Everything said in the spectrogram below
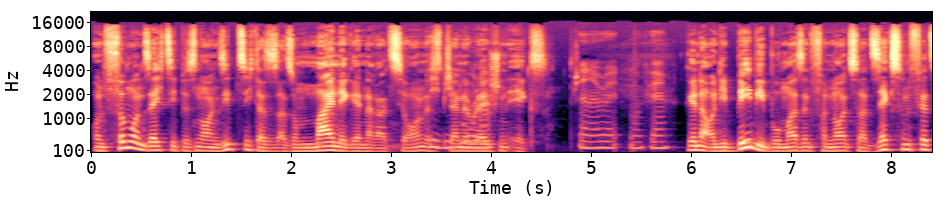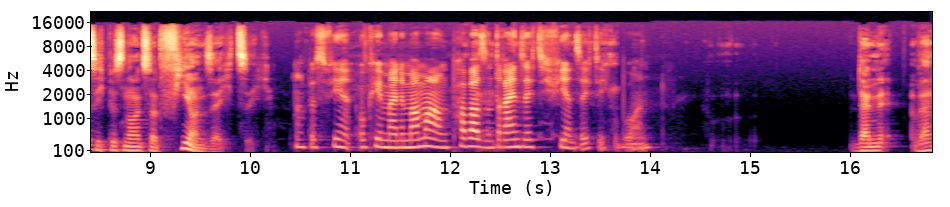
Und 65 bis 79, das ist also meine Generation, ist. Generation X. Generate, okay. Genau, und die Babyboomer sind von 1946 bis 1964. Ach, bis vier. Okay, meine Mama und Papa sind 63, 64 geboren. Deine, was,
